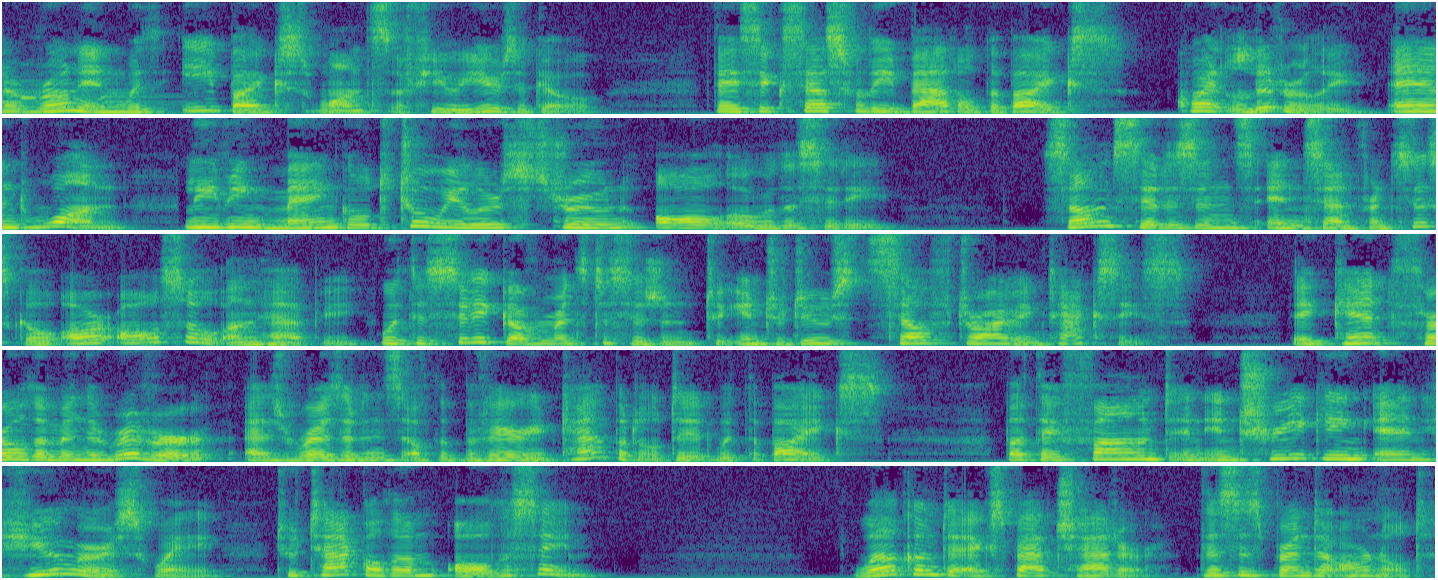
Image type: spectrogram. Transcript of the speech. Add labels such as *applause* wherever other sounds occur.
had a run in with e bikes once a few years ago. They successfully battled the bikes, quite literally, and won, leaving mangled two wheelers strewn all over the city. Some citizens in San Francisco are also unhappy with the city government's decision to introduce self driving taxis. They can't throw them in the river, as residents of the Bavarian capital did with the bikes, but they found an intriguing and humorous way to tackle them all the same. Welcome to Expat Chatter. This is Brenda Arnold.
